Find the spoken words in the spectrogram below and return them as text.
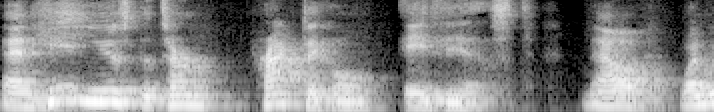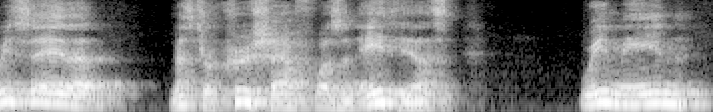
And he used the term practical atheist. Now, when we say that Mr. Khrushchev was an atheist, we mean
